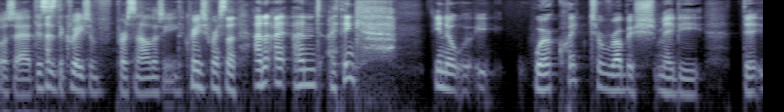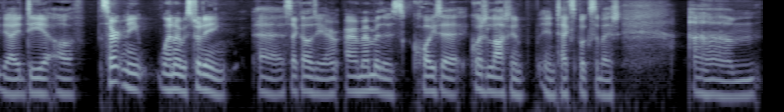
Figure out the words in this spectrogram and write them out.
But uh, this is the creative personality. The creative personality. And I, and I think you know we're quick to rubbish maybe the the idea of certainly when I was studying uh, psychology I, I remember there's quite a quite a lot in, in textbooks about um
